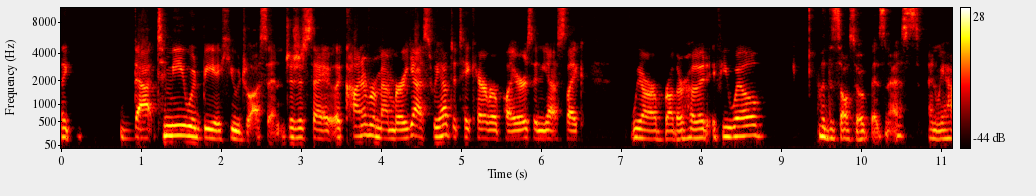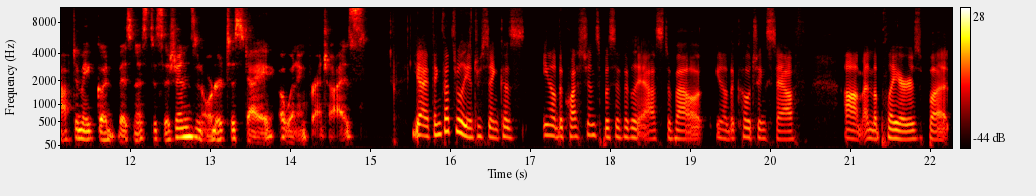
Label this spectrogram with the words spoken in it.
Like that to me would be a huge lesson to just say, like, kind of remember, yes, we have to take care of our players. And yes, like, we are a brotherhood, if you will, but it's also a business. And we have to make good business decisions in order to stay a winning franchise. Yeah, I think that's really interesting because, you know, the question specifically asked about, you know, the coaching staff um, and the players, but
